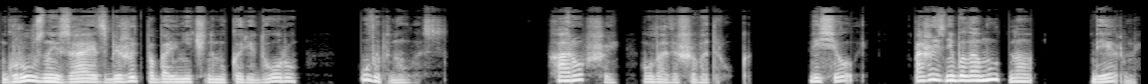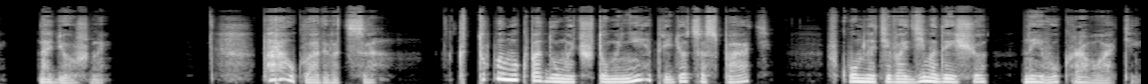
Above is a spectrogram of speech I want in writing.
грузный заяц бежит по больничному коридору, улыбнулась. Хороший у Ладышева друг, веселый, по жизни баламут, но верный, надежный. Пора укладываться. Кто бы мог подумать, что мне придется спать в комнате Вадима, да еще на его кровати.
